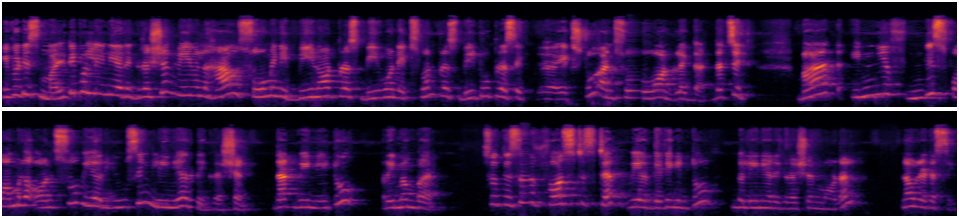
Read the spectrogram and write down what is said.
If it is multiple linear regression, we will have so many b naught plus b1 x1 plus b2 plus x2 uh, and so on like that. That's it. But in, in this formula also, we are using linear regression that we need to remember. So this is the first step we are getting into the linear regression model. Now let us see.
